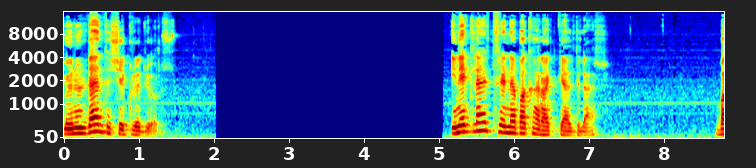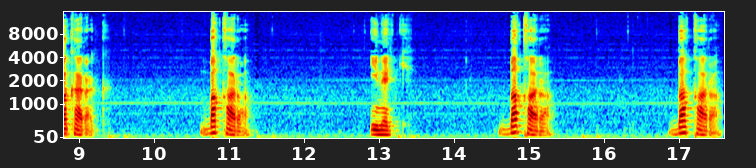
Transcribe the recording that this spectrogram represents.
gönülden teşekkür ediyoruz. İnekler trene bakarak geldiler. Bakarak. Bakara. İnek. Bakara. Bakara.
